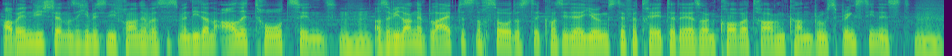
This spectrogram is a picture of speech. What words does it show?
aber irgendwie stellt man sich ein bisschen die Frage, was ist, wenn die dann alle tot sind? Mhm. Also wie lange bleibt es noch so, dass der, quasi der jüngste Vertreter, der so ein Cover tragen kann, Bruce Springsteen ist? Mhm.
